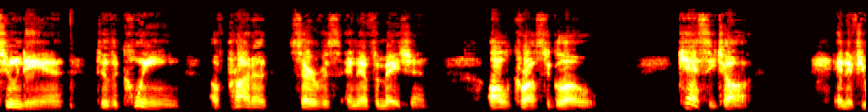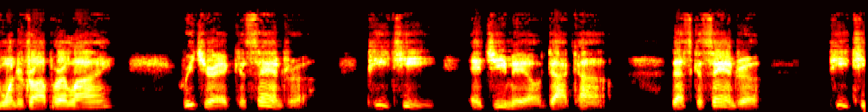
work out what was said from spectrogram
tuned in to the queen of product, service, and information all across the globe, Cassie Talk. And if you want to drop her a line, reach her at Cassandra, pt at gmail.com. That's Cassandra, pt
